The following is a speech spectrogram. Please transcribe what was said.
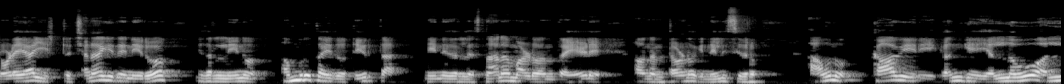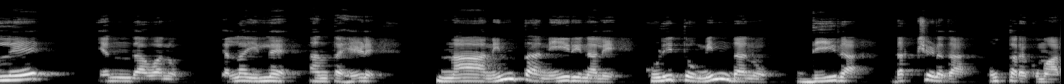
ನೋಡೆಯ, ಇಷ್ಟು ಚೆನ್ನಾಗಿದೆ ನೀರು, ಇದರಲ್ಲಿ ನೀನು ಅಮೃತ ಇದು ತೀರ್ಥ, ನೀನು ಇದರಲ್ಲಿ ಸ್ನಾನ ಮಾಡು ಅಂತ ಹೇಳಿ ಅವನನ್ನು ತಗೊಂಡೋಗಿ ನಿಲ್ಲಿಸಿದ್ರು. ಅವನು ಕಾವೇರಿ, ಗಂಗೆ ಎಲ್ಲವೂ ಅಲ್ಲೇ ಎಂದವನು. ಎಲ್ಲ ಇಲ್ಲೇ ಅಂತ ಹೇಳಿ, ನಾ ನಿಂತ ನೀರಿನಲ್ಲಿ ಕುಳಿತು ಮಿಂದನು ಧೀರ, ದಕ್ಷಿಣದ ಉತ್ತರ ಕುಮಾರ.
